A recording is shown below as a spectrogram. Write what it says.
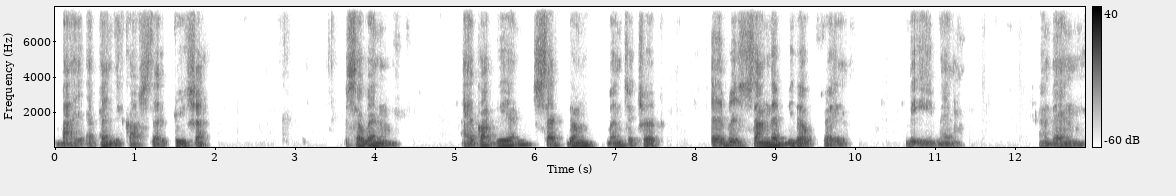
by a Pentecostal preacher. So when I got there, sat down, went to church every Sunday without fail, the evening. And then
